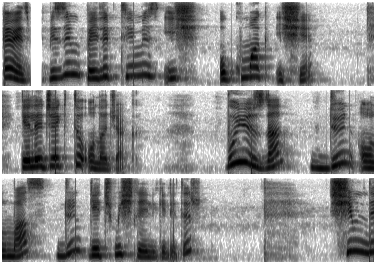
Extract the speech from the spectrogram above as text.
Evet, bizim belirttiğimiz iş okumak işi gelecekte olacak. Bu yüzden dün olmaz, dün geçmişle ilgilidir. Şimdi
